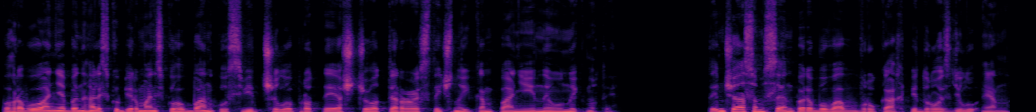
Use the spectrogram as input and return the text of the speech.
Пограбування бенгальсько-бірманського банку свідчило про те, що терористичної кампанії не уникнути. Тим часом Сен перебував в руках підрозділу Н,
